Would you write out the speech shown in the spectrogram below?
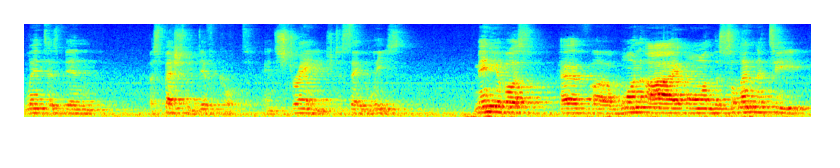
Lent has been especially difficult and strange, to say the least. Many of us have uh, one eye on the solemnity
